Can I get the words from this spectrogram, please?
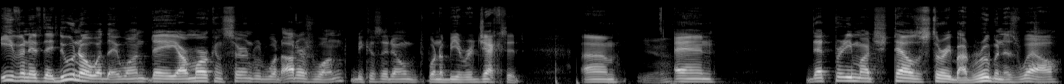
even if they do know what they want, they are more concerned with what others want because they don't want to be rejected. Um, Yeah. and that pretty much tells a story about Ruben as well,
